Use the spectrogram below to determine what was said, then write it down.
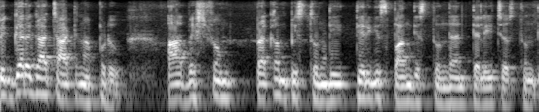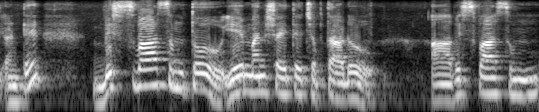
బిగ్గరగా చాటినప్పుడు ఆ విశ్వం ప్రకంపిస్తుంది తిరిగి స్పందిస్తుంది అని తెలియచేస్తుంది. అంటే విశ్వాసంతో ఏ మనిషి అయితే చెప్తాడో ఆ విశ్వాసం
